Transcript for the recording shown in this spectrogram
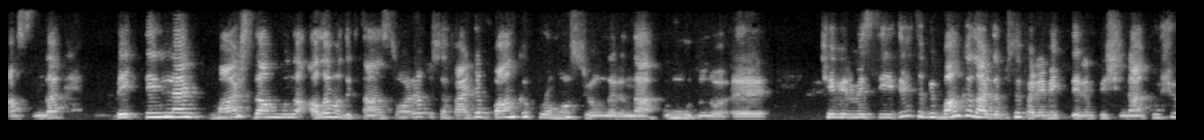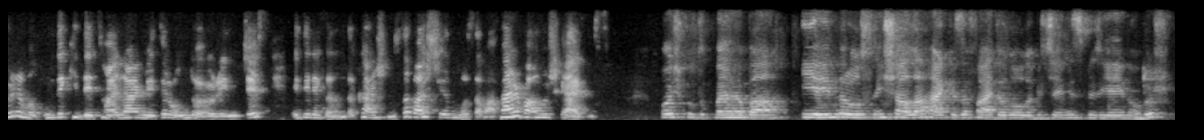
aslında beklenilen maaş zammını alamadıktan sonra bu sefer de banka promosyonlarında umudunu e, çevirmesiydi. Tabii bankalar da bu sefer emeklilerin peşinden koşuyor ama buradaki detaylar nedir onu da öğreneceğiz. E, Dilek Hanım da karşımızda başlayalım o zaman. Merhaba, hoş geldiniz. Hoş bulduk, merhaba. İyi yayınlar olsun. İnşallah herkese faydalı olabileceğimiz bir yayın olur.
